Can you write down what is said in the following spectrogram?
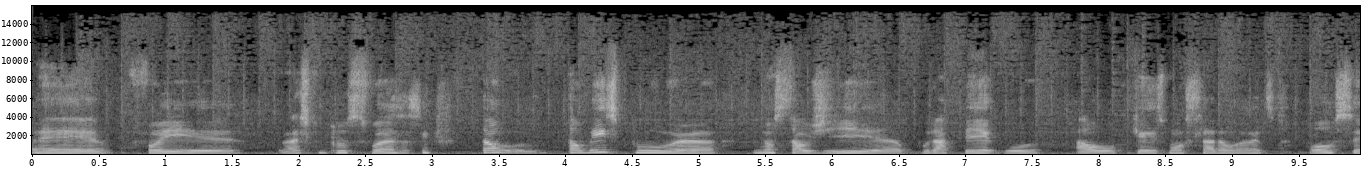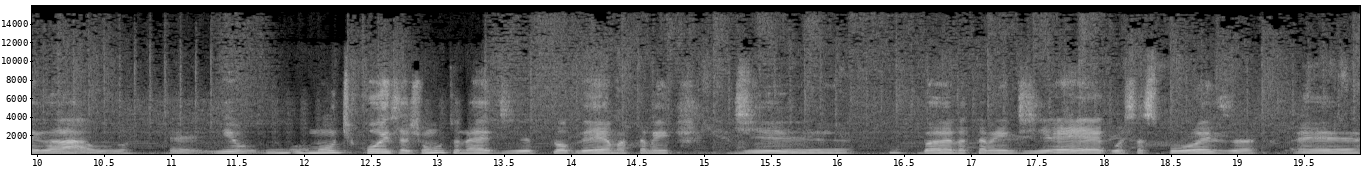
é, foi, acho que pros fãs, assim, tal, talvez por eh, nostalgia, por apego ao que eles mostraram antes, ou sei lá, o, é, e um, um monte de coisa junto, né, de problema também, de banda também, de ego, essas coisas, é,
